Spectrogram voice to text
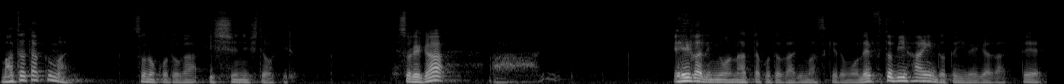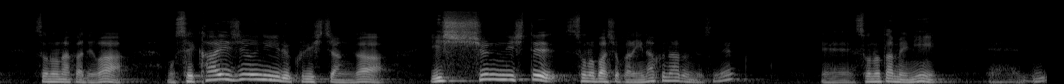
瞬く間にそのことが一瞬にして起きる。それが映画にもなったことがありますけども「レフト・ビハインド」という映画があってその中ではもう世界中にいるクリスチャンが一瞬にしてその場所からいなくなるんですね。えー、そのために、えー、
